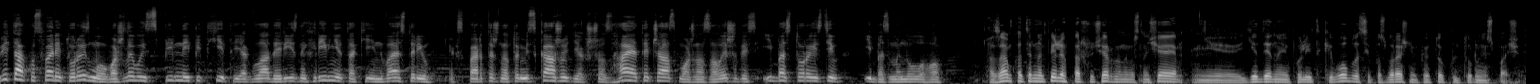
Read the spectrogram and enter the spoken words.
Відтак у сфері туризму важливий спільний підхід як влади різних рівнів, так і інвесторів. Експерти ж натомість кажуть, якщо згаяти час, можна залишитись і без туристів, і без минулого. А замка Тернопіля в першу чергу не визначає е, єдиної політики в області по збереженню пам'яток культурної спадщини,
